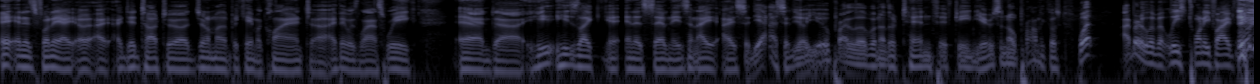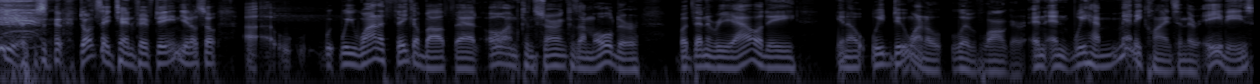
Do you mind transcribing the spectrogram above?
And it's funny. I, I I did talk to a gentleman that became a client. Uh, I think it was last week, and uh, he he's like in his seventies. And I, I said, yeah. I said, you know, you'll probably live another 10, 15 years, and no problem. He goes, what? I better live at least 25, 30 years. Don't say 10, 15, you know. So uh, we, we want to think about that. Oh, I'm concerned because I'm older. But then in reality, you know, we do want to live longer. And and we have many clients in their 80s,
